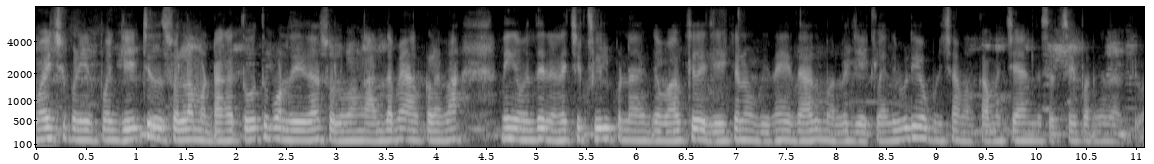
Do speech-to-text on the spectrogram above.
முயற்சி பண்ணியிருப்போம். ஜெயிச்சது சொல்ல மாட்டாங்க. தோற்று போனதே தான் சொல்லுவாங்க. அந்த மாதிரி ஆட்களெல்லாம் நீங்கள் வந்து நினச்சி ஃபீல் பண்ணாங்க வாழ்க்கையில் ஜெயிக்கணும் அப்படின்னா ஏதாவது முறையில் ஜெயிக்கலாம். இந்த வீடியோ பிடிச்சா மறக்காமல் சேனலில் சப்ஸ்கிரைப் பண்ணுங்கள் நன்றி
